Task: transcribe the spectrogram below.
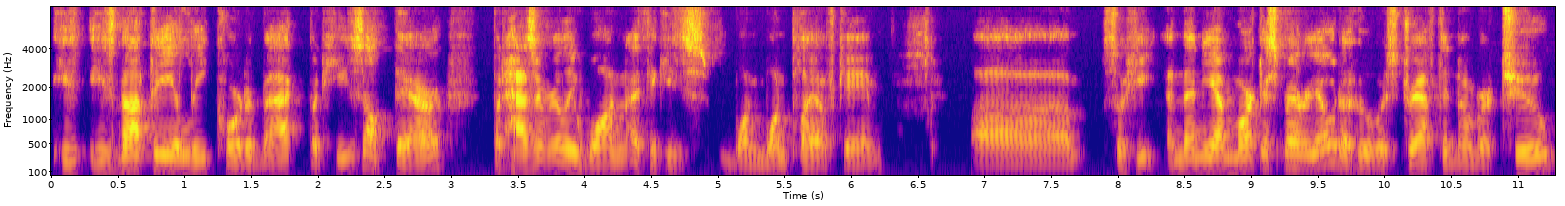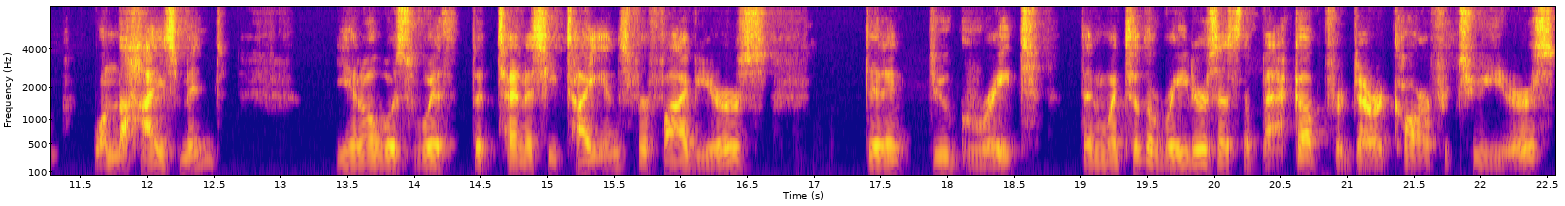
he's he's not the elite quarterback, but he's up there. But hasn't really won. I think he's won one playoff game. Um, so he and then you have Marcus Mariota, who was drafted number two, won the Heisman. You know, was with the Tennessee Titans for five years, didn't do great. Then went to the Raiders as the backup for Derek Carr for two years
